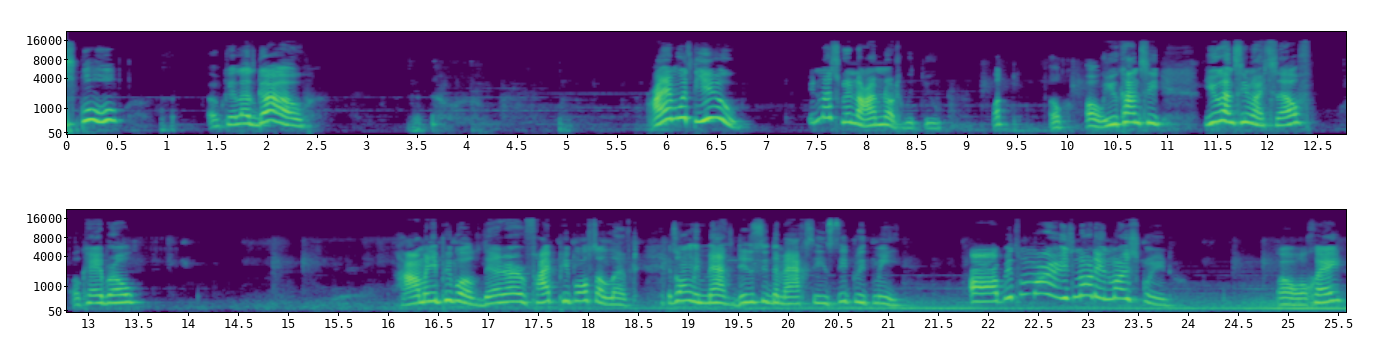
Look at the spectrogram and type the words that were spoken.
school. Okay, let's go. I am with you. In my screen, I'm not with you. What? Oh, oh, you can't see. You can see myself. Okay, bro. How many people? There are five people left. It's only Max. Did you see the Max? He's sit with me. Uh, it's my, it's not in my screen. Oh, okay.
